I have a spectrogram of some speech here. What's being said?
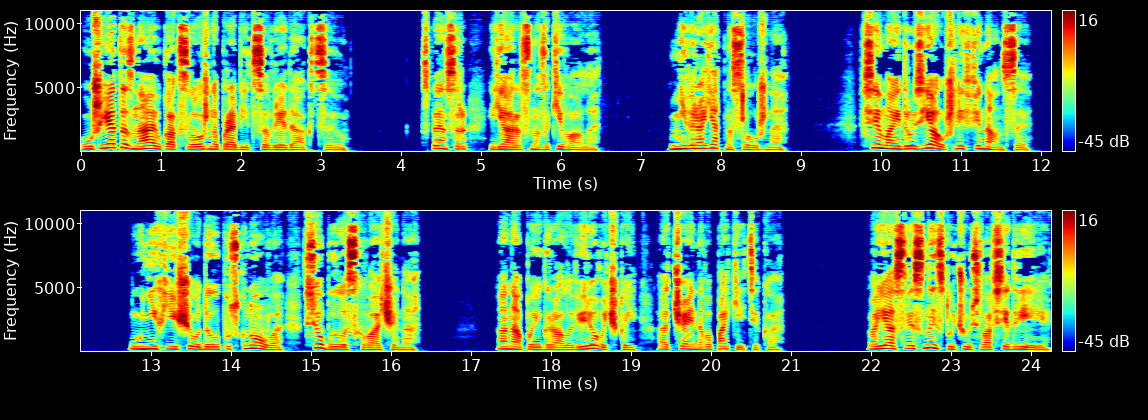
«Уж я-то знаю, как сложно пробиться в редакцию». Спенсер яростно закивала. «Невероятно сложно. Все мои друзья ушли в финансы. У них еще до выпускного все было схвачено. Она поиграла веревочкой от чайного пакетика. А я с весны стучусь во все двери.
